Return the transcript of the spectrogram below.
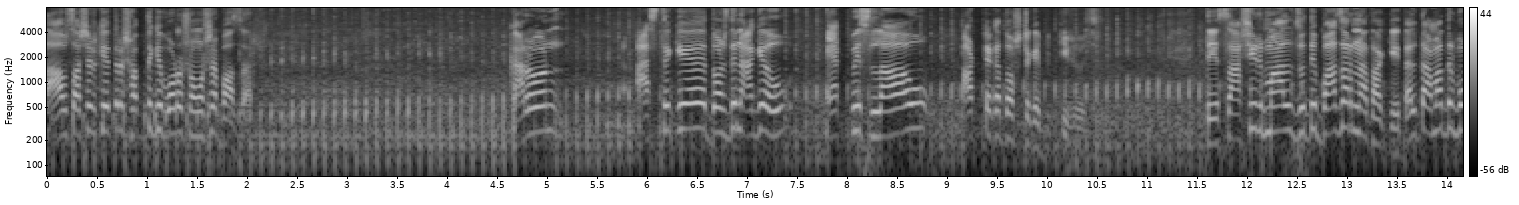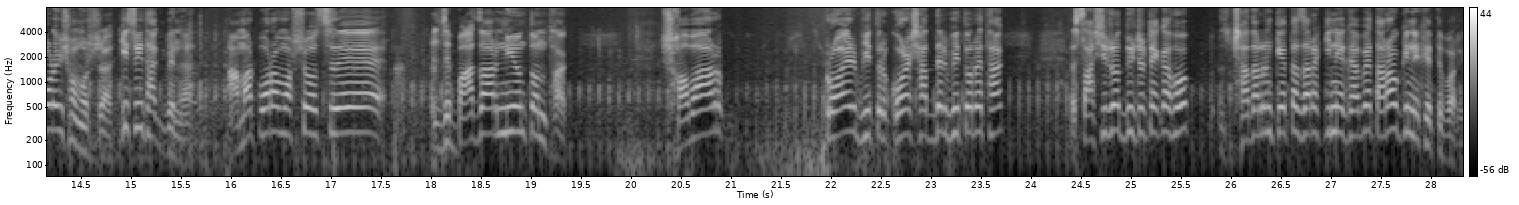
লাউ চাষের ক্ষেত্রে সব থেকে বড় সমস্যা বাজার। কারণ আজ থেকে দশ দিন আগেও এক পিস লাউ আট টাকা, দশ টাকায় বিক্রি হয়েছে। তো চাষির মাল যদি বাজার না থাকে, তাহলে তো আমাদের বড়ই সমস্যা, কিছুই থাকবে না। আমার পরামর্শ হচ্ছে যে বাজার নিয়ন্ত্রণ থাক। সবার ক্রয়ের ভিতর, ক্রয় সাধ্যের ভিতরে থাক, চাষিরও দুইটা টাকা হোক, সাধারণ ক্রেতা যারা কিনে খাবে, তারাও কিনে খেতে পারে।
